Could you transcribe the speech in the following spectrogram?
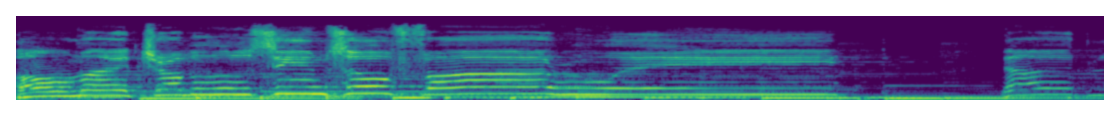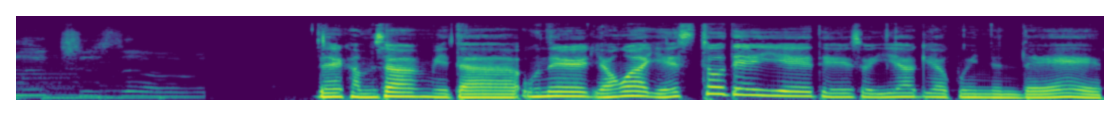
All my troubles seemed so far away. Now 네, 감사합니다. 오늘 영화 예스터데이에 대해서 이야기하고 있는데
